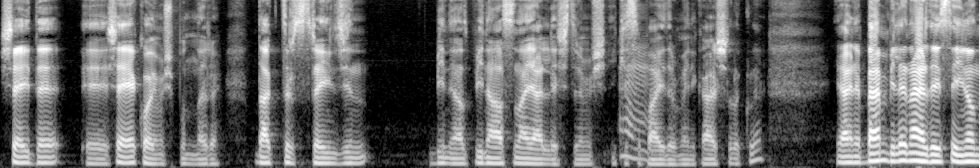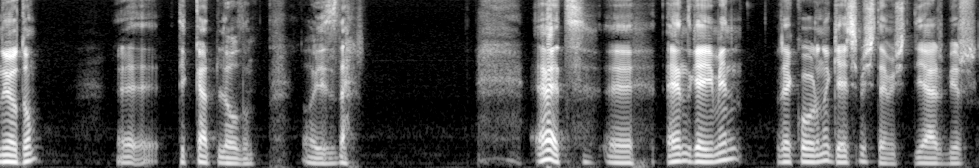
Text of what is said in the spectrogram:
Şeyde e, şeye koymuş bunları. Doctor Strange'in bina, binasına yerleştirmiş iki Hmm. Spider-Man'i karşılıklı. Yani ben bile neredeyse inanıyordum. E, dikkatli olun o yüzden. Evet, e, Endgame'in rekorunu geçmiş demiş diğer bir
